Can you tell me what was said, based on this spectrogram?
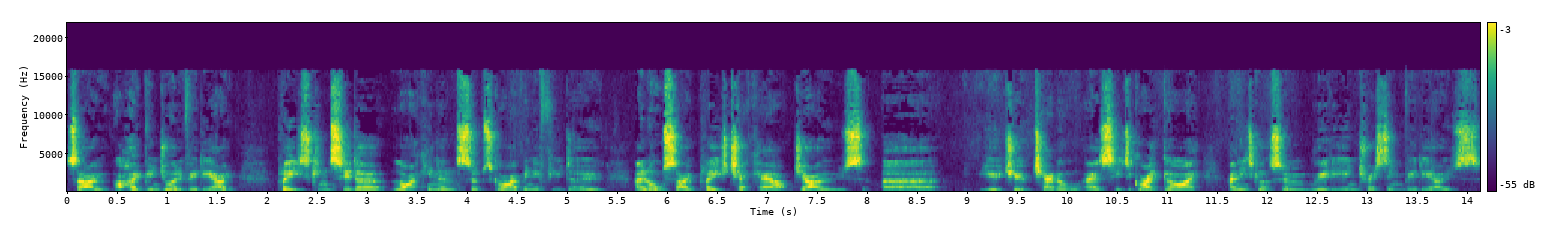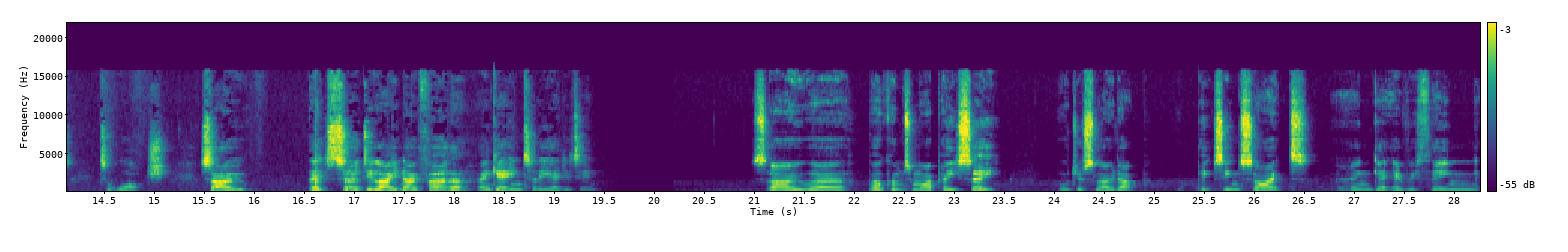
So I hope you enjoy the video please consider liking and subscribing if you do. And also please check out Joe's uh, YouTube channel as he's a great guy and he's got some really interesting videos to watch. So let's uh, delay no further and get into the editing. So uh, welcome to my PC we'll just load up PixInsight and get everything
